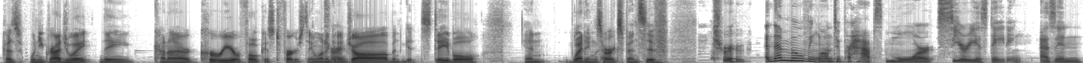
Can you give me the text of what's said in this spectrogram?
because when you graduate, they kind of are career focused first. They want to get a job and get stable, and weddings are expensive. True. And then moving on to perhaps more serious dating, as in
